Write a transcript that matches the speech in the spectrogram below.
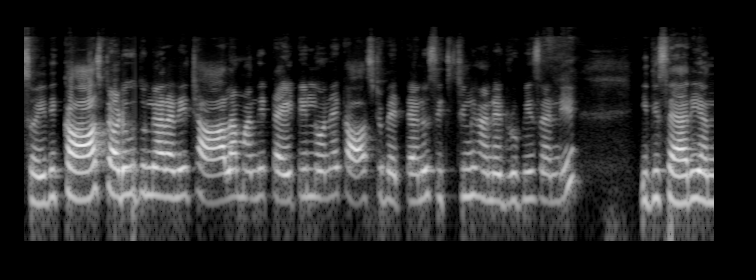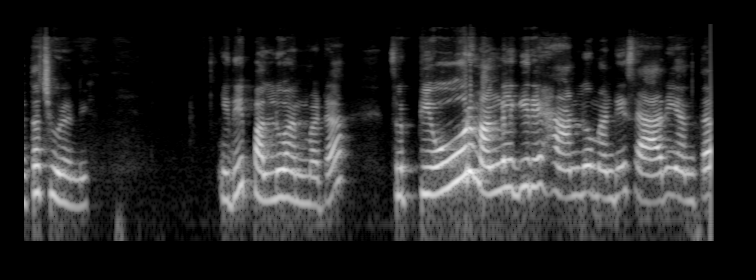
సో ఇది కాస్ట్ అడుగుతున్నారని చాలా మంది టైటిల్లోనే కాస్ట్ పెట్టాను సిక్స్టీన్ హండ్రెడ్ రూపీస్ అండి. ఇది శారీ అంతా చూడండి. ఇది పళ్ళు అన్నమాట. అసలు ప్యూర్ మంగళగిరి హ్యాండ్లూమ్ అండి శారీ అంతా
